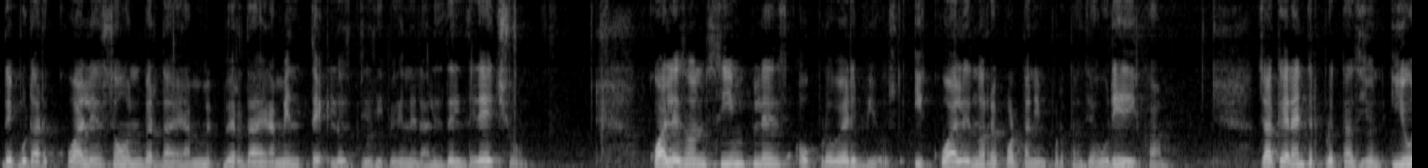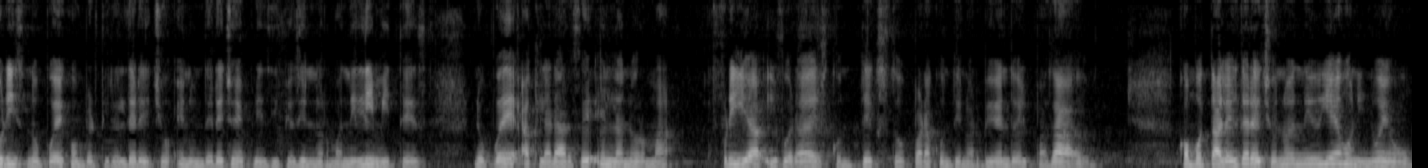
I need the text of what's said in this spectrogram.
depurar cuáles son verdaderamente los principios generales del derecho, cuáles son simples o proverbios y cuáles no reportan importancia jurídica ya que la interpretación iuris no puede convertir el derecho en un derecho de principios sin normas ni límites, no puede aclararse en la norma fría y fuera del contexto para continuar viviendo del pasado. Como tal, el derecho no es ni viejo ni nuevo.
